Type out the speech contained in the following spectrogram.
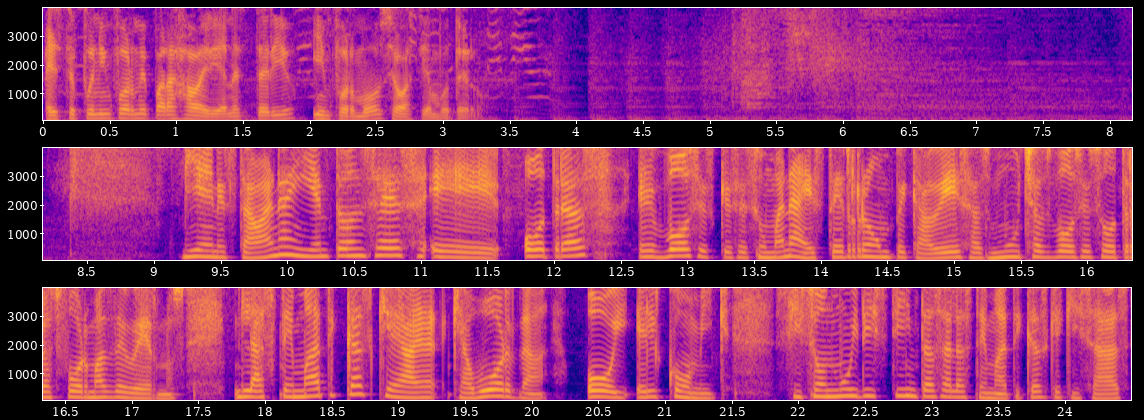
Este fue un informe para Javeriana Estéreo, informó Sebastián Botero. Bien, estaban ahí entonces eh, otras eh, voces que se suman a este rompecabezas, muchas voces, otras formas de vernos. Las temáticas que, que aborda hoy el cómic sí son muy distintas a las temáticas que quizás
